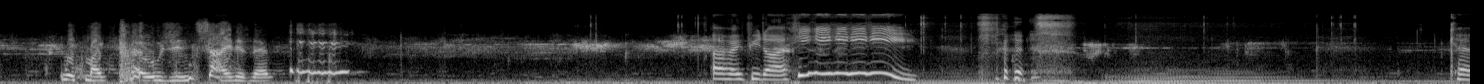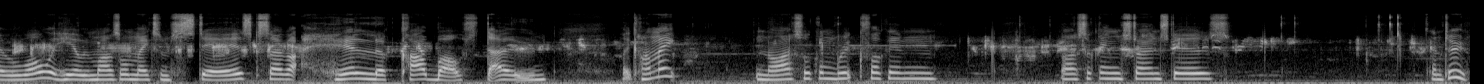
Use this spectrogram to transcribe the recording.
With my toes inside of them. I hope you die. Hee hee hee hee hee. Okay, well while we're here, we might as well make some stairs because I got hella cobblestone. Like, can I make nice looking brick fucking nice looking stone stairs? Can too.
